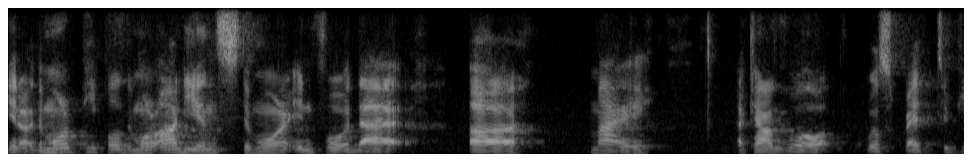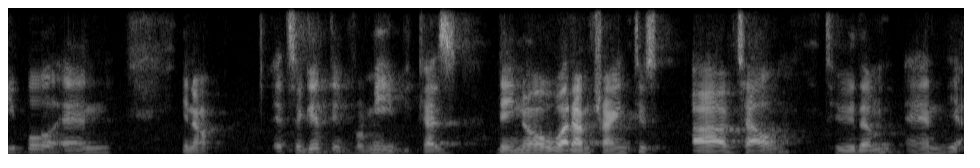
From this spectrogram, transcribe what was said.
you know, the more people, the more audience, the more info that uh, my account will will spread to people, and you know, it's a good thing for me because they know what I'm trying to uh, tell to them, and yeah.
